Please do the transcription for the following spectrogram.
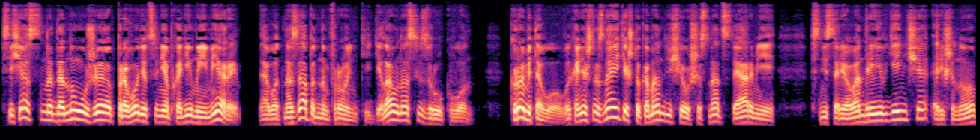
Сейчас на Дону уже проводятся необходимые меры, а вот на Западном фронте дела у нас из рук вон. Кроме того, вы, конечно, знаете, что командующего 16-й армией Снисарева Андрея Евгеньевича решено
